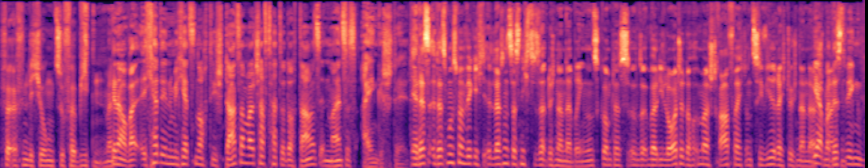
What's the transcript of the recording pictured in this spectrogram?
Veröffentlichungen zu verbieten. Man genau, weil ich hatte nämlich jetzt noch, die Staatsanwaltschaft hatte doch damals in Mainz das eingestellt. Ja, das, das muss man wirklich, lass uns das nicht zusammen durcheinander bringen, sonst kommt das, weil die Leute doch immer Strafrecht und Zivilrecht durcheinander Ja, aber deswegen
